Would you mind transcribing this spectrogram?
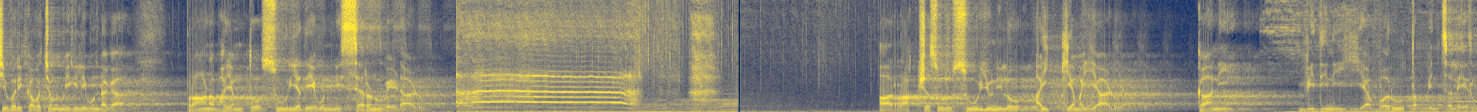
చివరి కవచం మిగిలి ఉండగా ప్రాణభయంతో సూర్యదేవుణ్ణి శరణు వేడాడు. ఆ రాక్షసుడు సూర్యునిలో ఐక్యమయ్యాడు. కానీ విధిని ఎవ్వరూ తప్పించలేరు.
